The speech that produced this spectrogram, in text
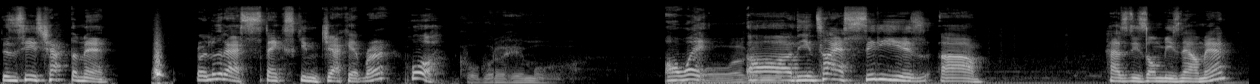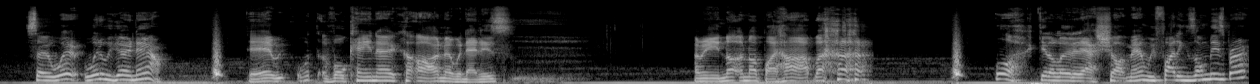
This is his chapter, man. Bro, look at that snakeskin jacket, bro. Whoa. Oh, wait. Oh, the entire city is, um, has these zombies now, man. So where, where do we go now? There, we, what, a volcano? Oh, I know where that is. I mean, not, not by heart, but... oh, get a load of that shot, man. We fighting zombies, bro.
